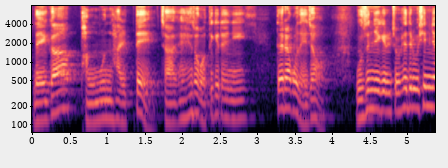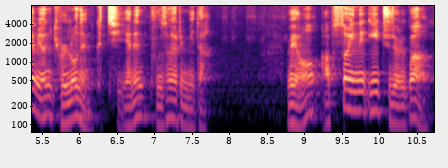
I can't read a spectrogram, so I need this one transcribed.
내가 방문할 때. 자, 해석 어떻게 되니? 때라고 되죠? 무슨 얘기를 좀 해드리고 싶냐면 결론은 그치 얘는 부사절입니다. 왜요? 앞서 있는 이 주절과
